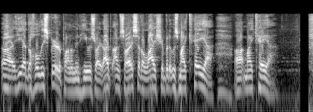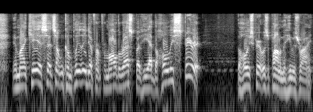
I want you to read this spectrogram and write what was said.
Uh, he had the Holy Spirit upon him, and he was right. I, am sorry, I said Elisha, but it was Micaiah. Uh, Micaiah. And Micaiah said something completely different from all the rest, but he had the Holy Spirit. The Holy Spirit was upon him, and he was right.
